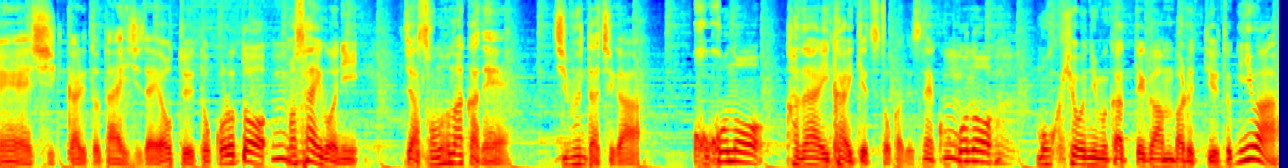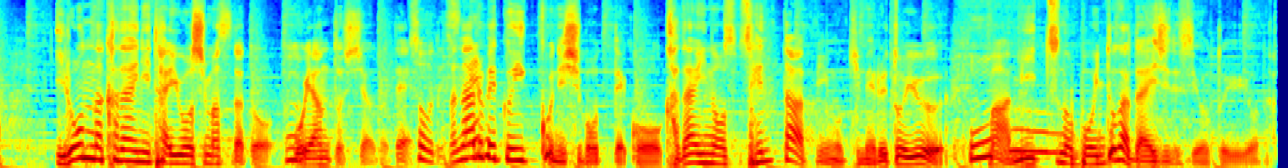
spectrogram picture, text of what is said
えーしっかりと大事だよというところと、うんうん。まあ、最後にじゃあその中で自分たちがここの課題解決とかですね。ここのうんうんうん。目標に向かって頑張るっていう時にはいろんな課題に対応しますだとうんぼやんとしちゃうので,、そうですねまあなるべく1個に絞ってこう課題のセンターピンを決めるという、まあ、3つのポイントが大事ですよというような、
